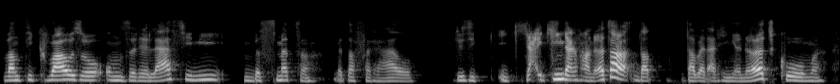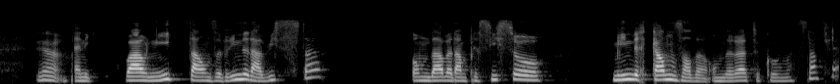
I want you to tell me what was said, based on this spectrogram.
want ik wou zo onze relatie niet besmetten met dat verhaal. Dus ik, ik, ja, ik ging daarvan uit dat, dat, dat we daar gingen uitkomen. Ja. En ik wou niet dat onze vrienden dat wisten, omdat we dan precies zo minder kans hadden om eruit te komen. Snap je?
